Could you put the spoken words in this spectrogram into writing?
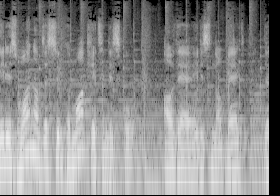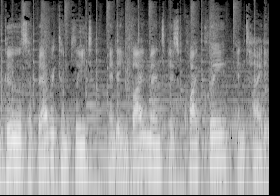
It is one of the supermarkets in this school. Although it is not big, the goods are very complete and the environment is quite clean and tidy.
